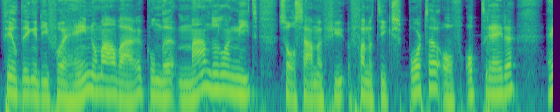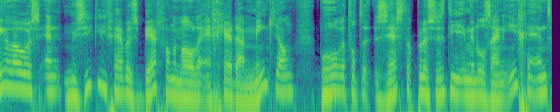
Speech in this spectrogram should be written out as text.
Veel dingen die voorheen normaal waren, konden maandenlang niet. Zoals samen fanatiek sporten of optreden. Hengeloers en muziekliefhebbers Bert van der Molen en Gerda Minkjan behoren tot de 60-plussers die inmiddels zijn ingeënt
